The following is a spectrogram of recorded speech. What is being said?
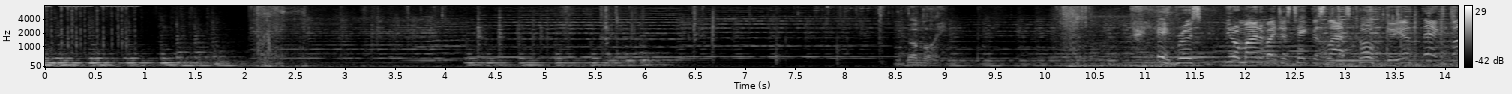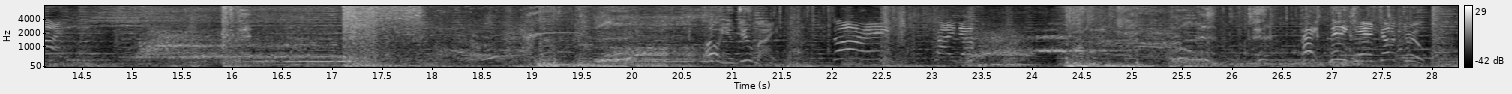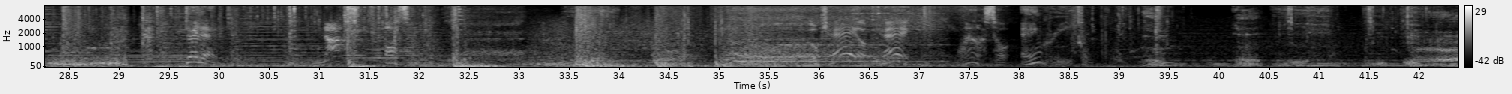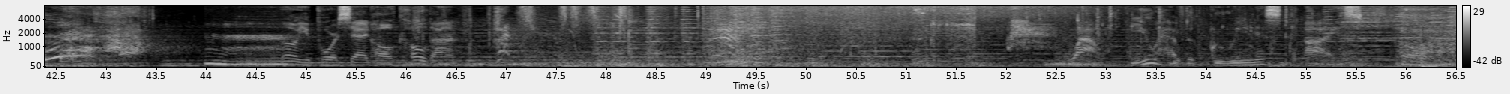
Oh boy. Hey, Bruce, you don't mind if I just take this last Coke, do you? Thanks, bye! Oh, you do mind. Sorry! Kind of. Hey, minican coming through! Dead end. Not awesome. Okay, okay. Wow, so angry. Oh, you poor sad Hulk. Hold on. Wow, you have the greenest eyes. Oh.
